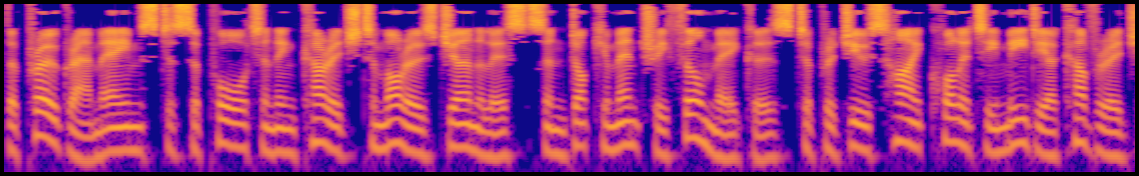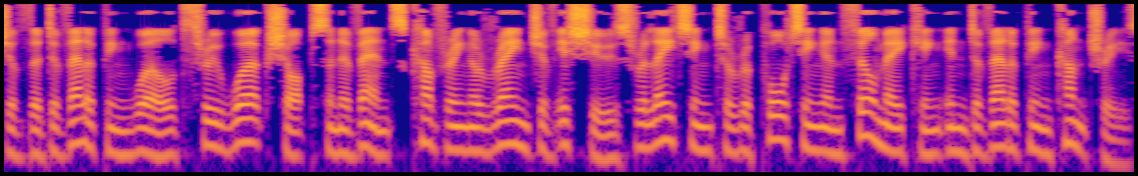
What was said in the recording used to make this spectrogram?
The program aims to support and encourage tomorrow's journalists and documentary filmmakers to produce high-quality media coverage of the developing world through workshops and events covering a range of issues relating to reporting and filmmaking in developing countries.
